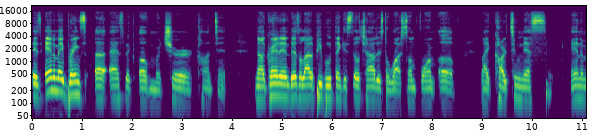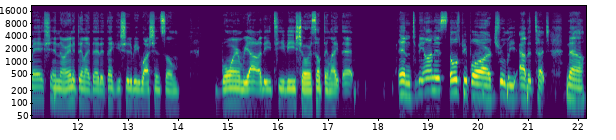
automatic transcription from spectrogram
is anime brings an aspect of mature content. Now, granted, there's a lot of people who think it's still childish to watch some form of like cartoonist animation or anything like that. They think you should be watching some boring reality TV show or something like that. And to be honest, those people are truly out of touch. Now,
